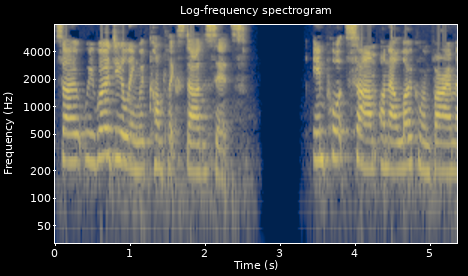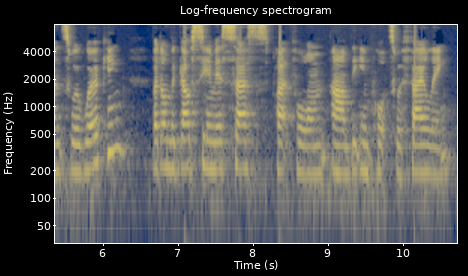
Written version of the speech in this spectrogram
So we were dealing with complex data sets. Imports um, on our local environments were working, but on the GovCMS SaaS platform, um, the imports were failing.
